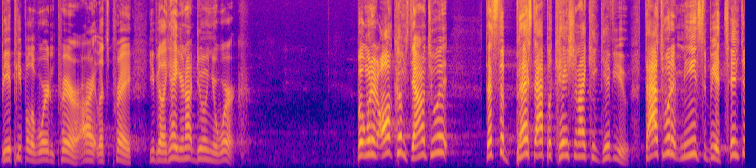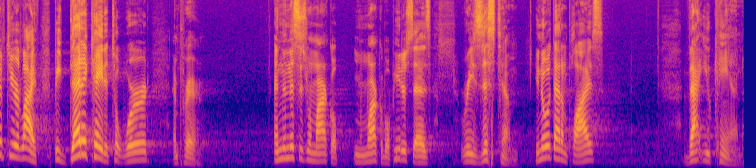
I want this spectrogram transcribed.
be a people of word and prayer, all right, let's pray, you'd be like, hey, you're not doing your work. But when it all comes down to it, that's the best application I can give you. That's what it means to be attentive to your life, be dedicated to word and prayer. And then this is remarkable. remarkable. Peter says, resist him. You know what that implies? That you can.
